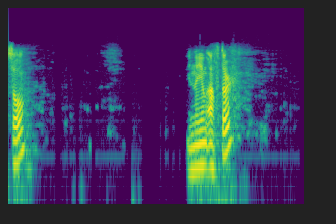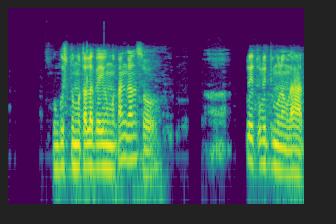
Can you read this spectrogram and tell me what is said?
So, yun na yung after. Kung gusto mo talaga yung matanggal, so, uh, ulit-ulitin mo lang lahat.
